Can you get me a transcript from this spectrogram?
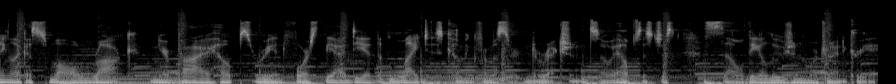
Adding like a small rock nearby helps reinforce the idea that light is coming from a certain direction, so it helps us just sell the illusion we're trying to create.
